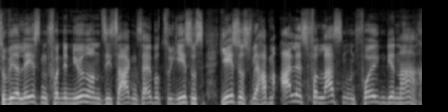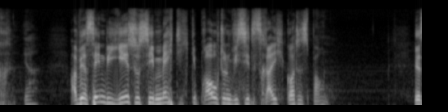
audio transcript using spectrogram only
So wir lesen von den Jüngern, sie sagen selber zu Jesus, Jesus, wir haben alles verlassen und folgen dir nach. Ja. Aber wir sehen, wie Jesus sie mächtig gebraucht und wie sie das Reich Gottes bauen. Wir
